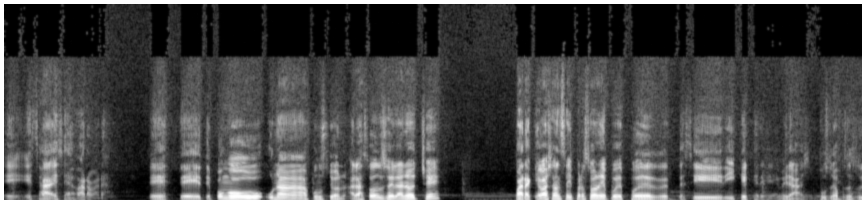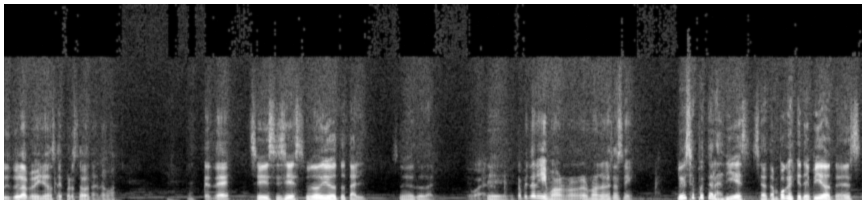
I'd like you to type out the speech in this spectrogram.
eh, esa, esa es bárbara. Este, te pongo una función a las 11 de la noche para que vayan seis personas y después poder decir, ¿y qué querés? Mirá, puse la función subtitulada, me vinieron seis personas nomás. ¿Entendés? Sí, sí, sí, es un odio total. Es un odio total. Y bueno, Eh. el capitalismo, hermano, es así. Lo hubiese puesto a las 10. O sea, tampoco es que te pido, ¿entendés?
